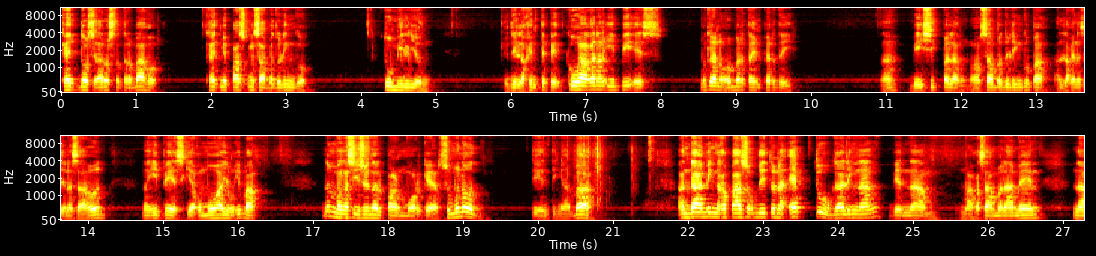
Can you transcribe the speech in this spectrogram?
Kahit 12 aros na trabaho, kahit may pasok ng Sabado-Linggo, 2 million. Hindi laking tipid. Kuha ka ng EPS, magkano overtime per day? Ha? Basic pa lang. O, Sabado-Linggo pa, ang laki na sinasahod ng EPS. Kaya kumuha yung iba ng mga seasonal farm worker. Sumunod, TNT nga ba? Ang daming nakapasok dito na F2 galing ng Vietnam. Mga kasama namin na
